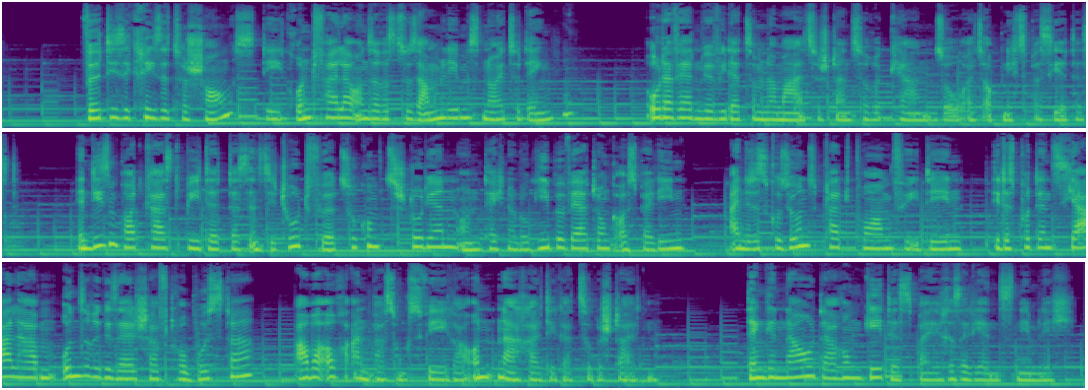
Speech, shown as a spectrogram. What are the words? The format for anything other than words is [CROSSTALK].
Wird diese Krise zur Chance, die Grundpfeiler unseres Zusammenlebens neu zu denken? Oder werden wir wieder zum Normalzustand zurückkehren, so als ob nichts passiert ist? In diesem Podcast bietet das Institut für Zukunftsstudien und Technologiebewertung aus Berlin eine Diskussionsplattform für Ideen, die das Potenzial haben, unsere Gesellschaft robuster, aber auch anpassungsfähiger und nachhaltiger zu gestalten. Denn genau darum geht es bei Resilienz nämlich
